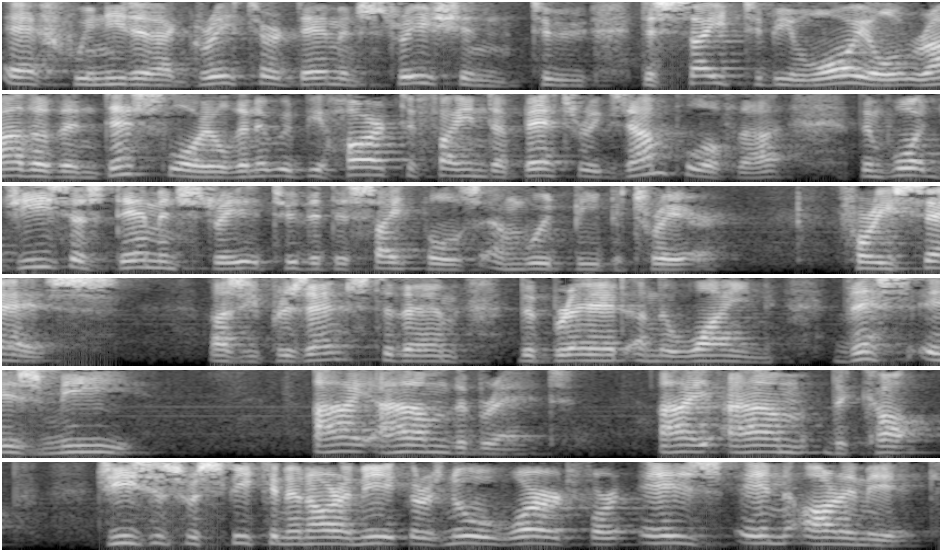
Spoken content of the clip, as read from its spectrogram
if we needed a greater demonstration to decide to be loyal rather than disloyal, then it would be hard to find a better example of that than what Jesus demonstrated to the disciples and would be betrayer. For he says, as he presents to them the bread and the wine, this is me. I am the bread. I am the cup. Jesus was speaking in Aramaic. There is no word for is in Aramaic.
